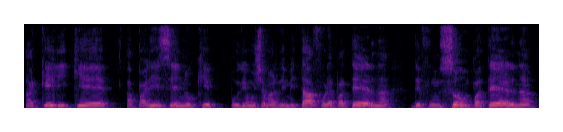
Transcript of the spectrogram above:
aquele que aparece no que poderíamos chamar de metáfora paterna, de função paterna.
